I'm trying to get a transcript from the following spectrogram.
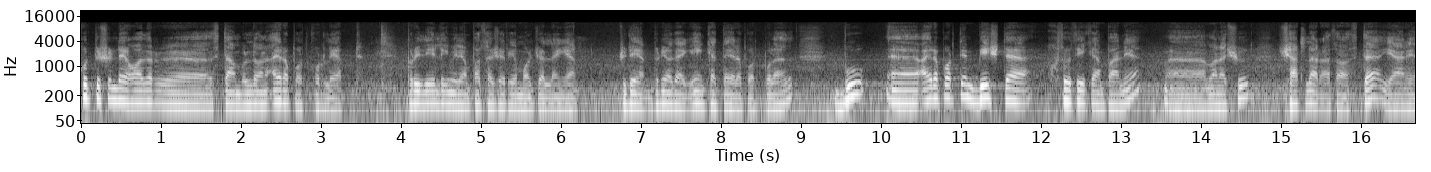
Xuddi shunday hozir e, istanbulda aeroport qurilyapti. Bir yuz ellik million passajirga mo'ljallangan judayam dunyodagi eng katta aeroport bo'ladi. Bu e, aeroportdan aeroportda ham beshta xususiy kompaniya mana shu shartlar asosida ya'ni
